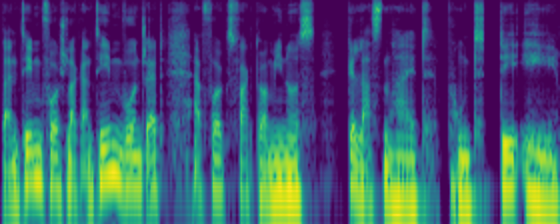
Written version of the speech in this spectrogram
deinen Themenvorschlag an themenwunsch at erfolgsfaktor-gelassenheit.de.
